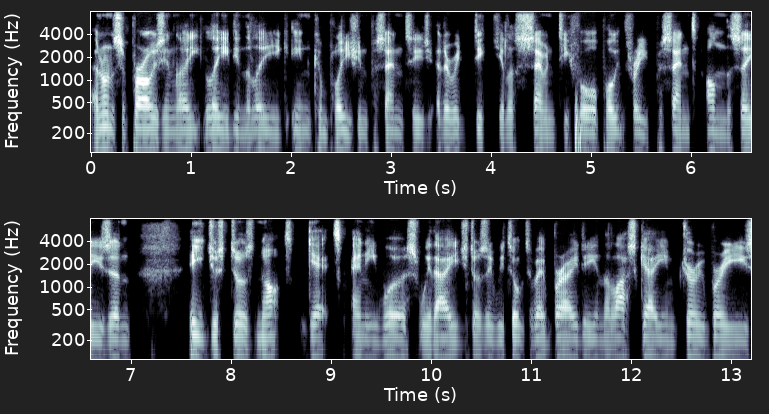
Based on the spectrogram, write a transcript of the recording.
and unsurprisingly leading the league in completion percentage at a ridiculous 74.3% on the season. He just does not get any worse with age, does he? We talked about Brady in the last game, Drew Brees.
